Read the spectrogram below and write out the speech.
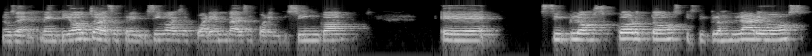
no sé, 28, a veces 35, a veces 40, a veces 45. Eh, ciclos cortos y ciclos largos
